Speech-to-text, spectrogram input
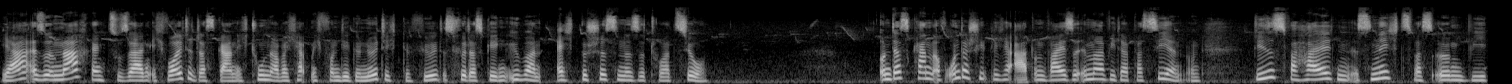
Ja, also im Nachgang zu sagen, ich wollte das gar nicht tun, aber ich habe mich von dir genötigt gefühlt, ist für das Gegenüber eine echt beschissene Situation. Und das kann auf unterschiedliche Art und Weise immer wieder passieren. Und dieses Verhalten ist nichts, was irgendwie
